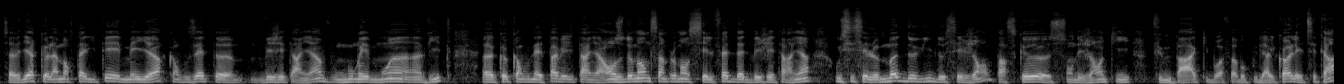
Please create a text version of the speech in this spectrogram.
Ça veut dire que la mortalité est meilleure quand vous êtes euh, végétarien, vous mourrez moins vite euh, que quand vous n'êtes pas végétarien. on se demande simplement si c'est le fait d'être végétarien ou si c'est le mode de vie de ces gens, parce que ce sont des gens qui fument pas, qui boivent pas beaucoup d'alcool, etc.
